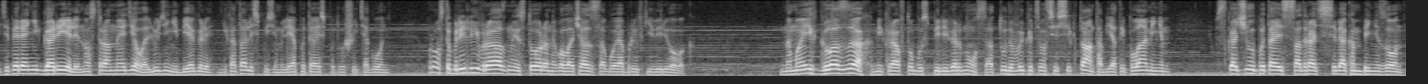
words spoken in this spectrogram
и теперь они горели, но странное дело, люди не бегали, не катались по земле, пытаясь потушить огонь. Просто брели в разные стороны, волоча за собой обрывки веревок. На моих глазах микроавтобус перевернулся, оттуда выкатился сектант, объятый пламенем, вскочил, пытаясь содрать с себя комбинезон.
